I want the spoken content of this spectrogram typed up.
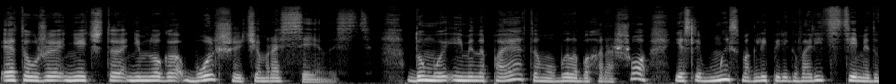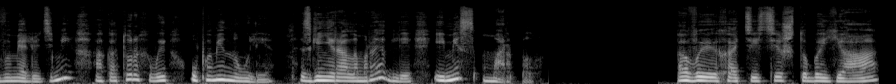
Это уже нечто немного большее, чем рассеянность. Думаю, именно поэтому было бы хорошо, если бы мы смогли переговорить с теми двумя людьми, о которых вы упомянули, с генералом Редли и мисс Марпл. «А вы хотите, чтобы я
